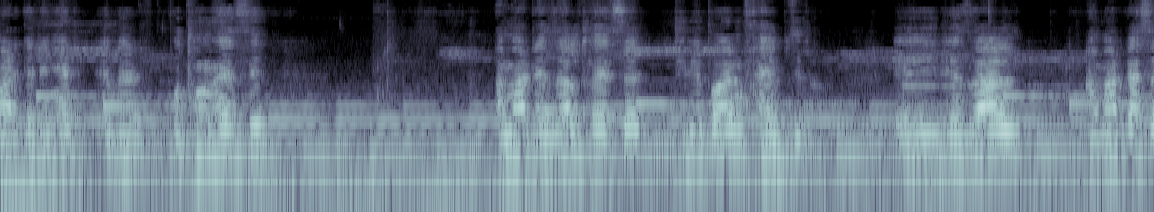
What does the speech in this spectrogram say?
মার্কেটিং এর এবার প্রথম হয়েছি। আমার রেজাল্ট হয়েছে থ্রি পয়েন্ট ফাইভ জিরো এই রেজাল্ট আমার কাছে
